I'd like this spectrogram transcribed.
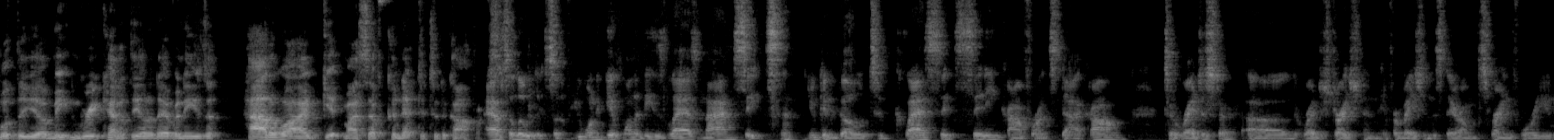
With the uh, meet and greet kind of deal at Ebenezer. How do I get myself connected to the conference? Absolutely. So if you want to get one of these last nine seats, you can go to classiccityconference.com to register. Uh, the registration information is there on the screen for you,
